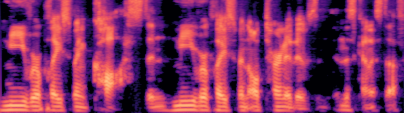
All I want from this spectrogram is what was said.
knee replacement cost and knee replacement alternatives and, this kind of stuff.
